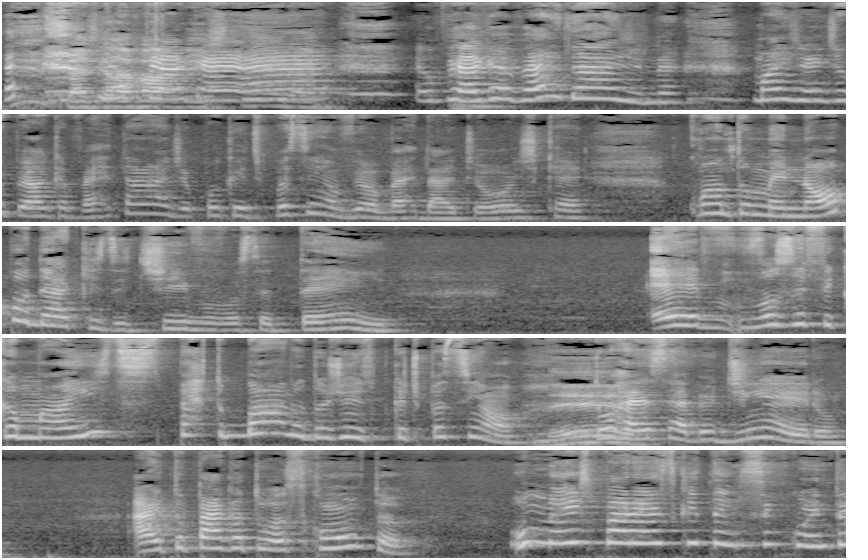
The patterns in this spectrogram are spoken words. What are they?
Você acha que ela fala que besteira? é, o pior que é verdade, né? Mas, gente, o pior que é verdade, porque, tipo assim, eu vi a verdade hoje, que é quanto menor poder aquisitivo você tem, é, você fica mais perturbado do juiz. Porque, tipo assim, ó, Deus. tu recebe o dinheiro, aí tu paga tuas contas. Mês parece que tem 50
